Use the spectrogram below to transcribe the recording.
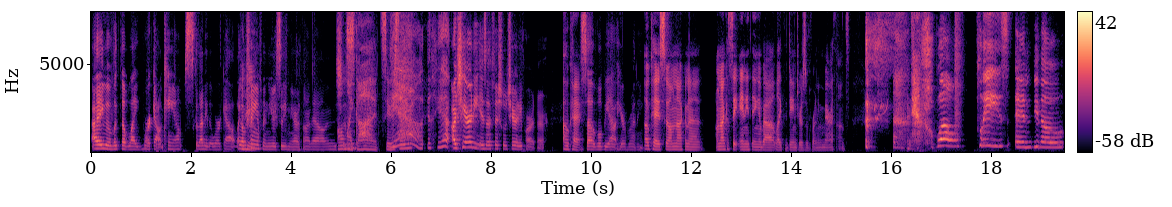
I even looked up like workout camps because I need to work out. Like I'm Mhm. training for the New York City Marathon now. And oh my God. Seriously? Yeah, yeah. Our charity is an official charity partner, Okay. so we'll be out here running. Okay. So I'm not gonna. I'm not gonna say anything about like the dangers of running marathons. well, please, and you know,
